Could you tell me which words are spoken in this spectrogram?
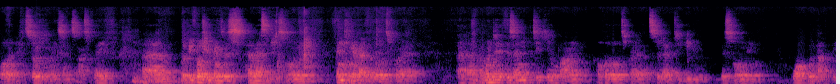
or if it still doesn't make sense, ask Faith. Um, but before she brings us her message this morning, thinking about the Lord's Prayer, um, I wonder if there's any particular line of the Lord's Prayer that stood out to you this morning. What would that be?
